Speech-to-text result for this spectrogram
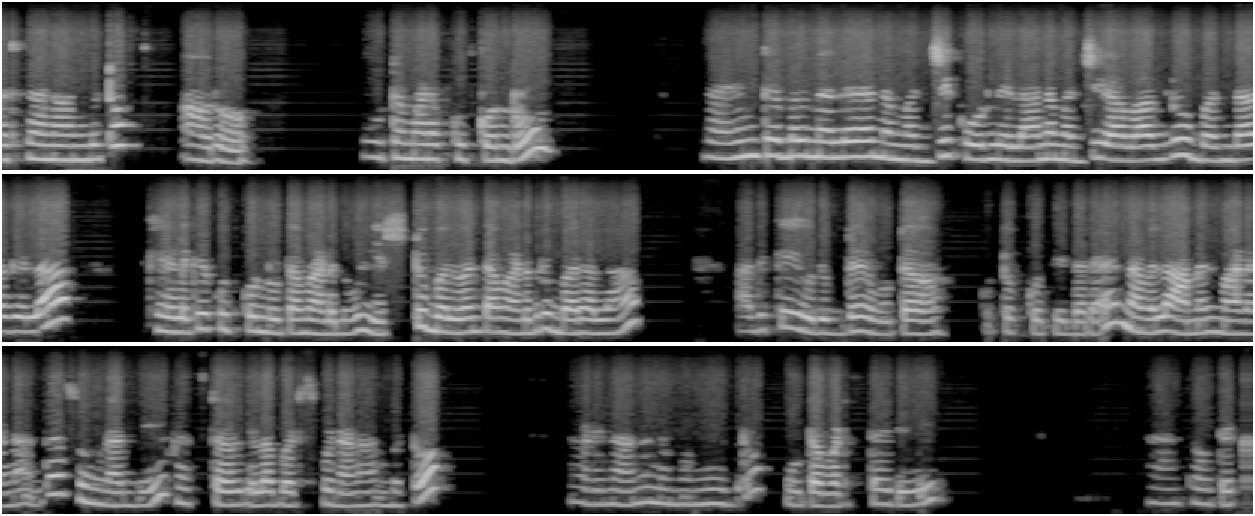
ಬರ್ಸೋಣ ಅಂದ್ಬಿಟ್ಟು ಅವರು ಊಟ ಮಾಡಕ್ ಕೂತ್ಕೊಂಡ್ರು. ಡೈನಿಂಗ್ ಟೇಬಲ್ ಮೇಲೆ ನಮ್ಮ ಅಜ್ಜಿ ಕೂರ್ಲಿಲ್ಲ. ನಮ್ಮ ಅಜ್ಜಿ ಯಾವಾಗ್ಲೂ ಬಂದಾಗೆಲ್ಲ ಕೆಳಗೆ ಕೂತ್ಕೊಂಡು ಊಟ ಮಾಡಿದ್ವು. ಎಷ್ಟು ಬಲವಂತ ಮಾಡಿದ್ರು ಬರಲ್ಲ. ಅದಕ್ಕೆ ಇವರಿಬ್ರೆ ಊಟ ಊಟಕ್ಕೆ ಕೂತಿದ್ದಾರೆ. ನಾವೆಲ್ಲ ಆಮೇಲೆ ಮಾಡೋಣ ಅಂತ ಸುಮ್ಮನಾದ್ವಿ ಫಸ್ಟ್ ಅವ್ರಿಗೆಲ್ಲ ಬಡಿಸ್ಬಿಡೋಣ ಅಂದ್ಬಿಟ್ಟು ನೋಡಿ, ನಾನು, ನಮ್ಮ ಮಮ್ಮಿ ಇಬ್ರು ಊಟ ಬಡಿಸ್ತಾ ಇದ್ದೀವಿ. ನಾನ್ ಸೌತೆಕ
